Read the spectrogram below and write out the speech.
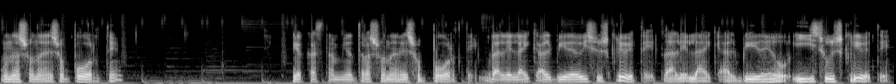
una zona de soporte. Y acá está mi otra zona de soporte. Dale like al video y suscríbete. Dale like al video y suscríbete.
